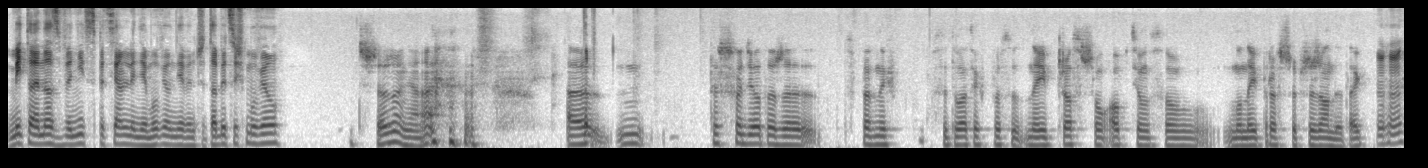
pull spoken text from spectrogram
Mi te nazwy nic specjalnie nie mówią, nie wiem, czy tobie coś mówią? Szczerze nie. To- też chodzi o to, że w pewnych sytuacjach po prostu najprostszą opcją są no, najprostsze przyrządy, tak? Mhm.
